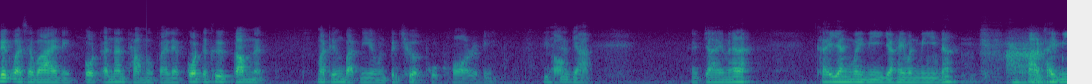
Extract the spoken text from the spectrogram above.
นึกว่าสบายนี่กดอันนั้นทำลงไปแล้วกดก็คือกรรมน่ะมาถึงบัดนี้มันเป็นเชือกผูกคอแล้วนี่ you ออก should ยากเห็นใจไหมล่ะ ใครยังไม่มีอย่าให้มันมีนะ ถ้าใครมี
